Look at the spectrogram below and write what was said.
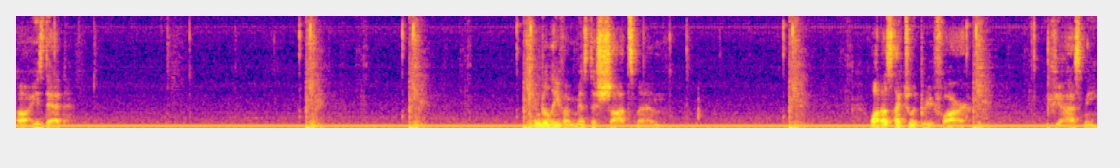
Oh, he's dead. I Can't believe I missed the shots, man. Wow, that's actually pretty far, if you ask me.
